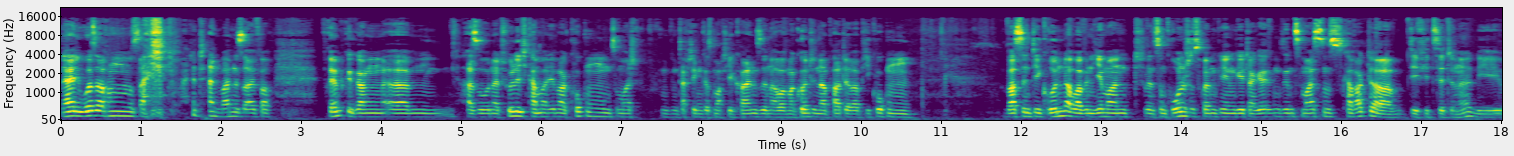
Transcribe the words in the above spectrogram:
Naja, die Ursachen ist eigentlich, ich meine, dein Mann ist einfach fremdgegangen. Ähm, also natürlich kann man immer gucken, zum Beispiel, ich dachte, das macht hier keinen Sinn, aber man könnte in der Paartherapie gucken, was sind die Gründe, aber wenn jemand, wenn es um chronisches Fremdgehen geht, dann sind es meistens Charakterdefizite, ne? Die,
